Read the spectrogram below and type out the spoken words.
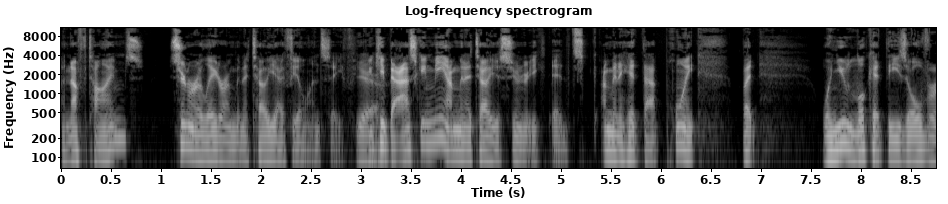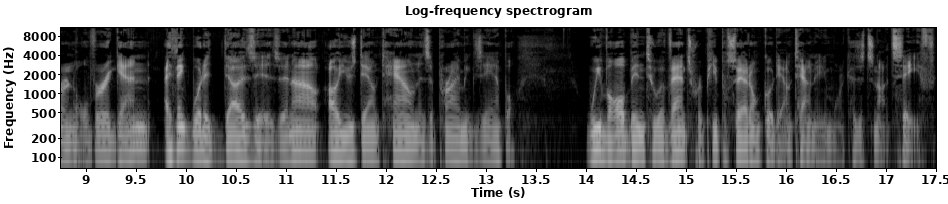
enough times, sooner or later I'm going to tell you I feel unsafe. Yeah. You keep asking me, I'm going to tell you sooner. It's I'm going to hit that point. But when you look at these over and over again, I think what it does is, and I'll, I'll use downtown as a prime example. We've all been to events where people say, I don't go downtown anymore because it's not safe.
